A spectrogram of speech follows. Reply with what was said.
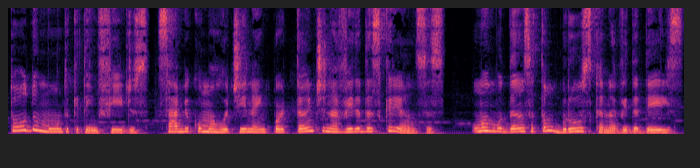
Todo mundo que tem filhos sabe como a rotina é importante na vida das crianças. Uma mudança tão brusca na vida deles,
